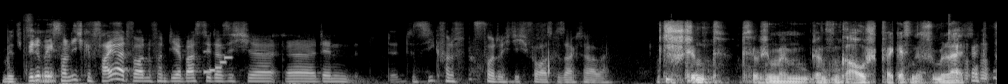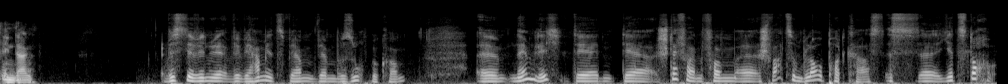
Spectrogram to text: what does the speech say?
mit Ich bin äh, übrigens noch nicht gefeiert worden von dir, Basti, dass ich äh, äh, den, den Sieg von Frankfurt richtig vorausgesagt habe. Stimmt. Das habe ich in meinem ganzen Rausch vergessen. Das tut mir leid. Vielen Dank. Wisst ihr, wen wir, wir, wir haben jetzt, wir haben, wir haben Besuch bekommen. Ähm, nämlich der, der Stefan vom äh, Schwarz und Blau Podcast ist äh, jetzt doch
